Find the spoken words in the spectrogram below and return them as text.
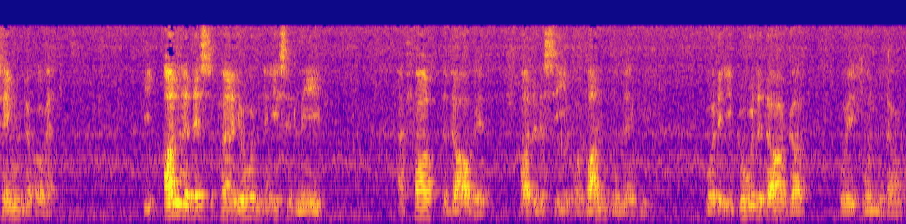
tyngde og vekt. I alle disse periodene i sitt liv erfarte David hva det vil si å vandre med Gud, både i gode dager og i onde dager.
